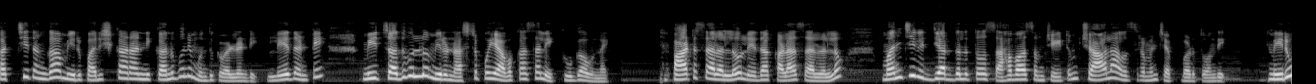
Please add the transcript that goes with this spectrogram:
ఖచ్చితంగా మీరు పరిష్కారాన్ని కనుగొని ముందుకు వెళ్ళండి. లేదంటే మీ చదువుల్లో మీరు నష్టపోయే అవకాశాలు ఎక్కువగా ఉన్నాయి. పాఠశాలల్లో లేదా కళాశాలల్లో మంచి విద్యార్థులతో సహవాసం చేయటం చాలా అవసరమని చెప్పబడుతోంది. మీరు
